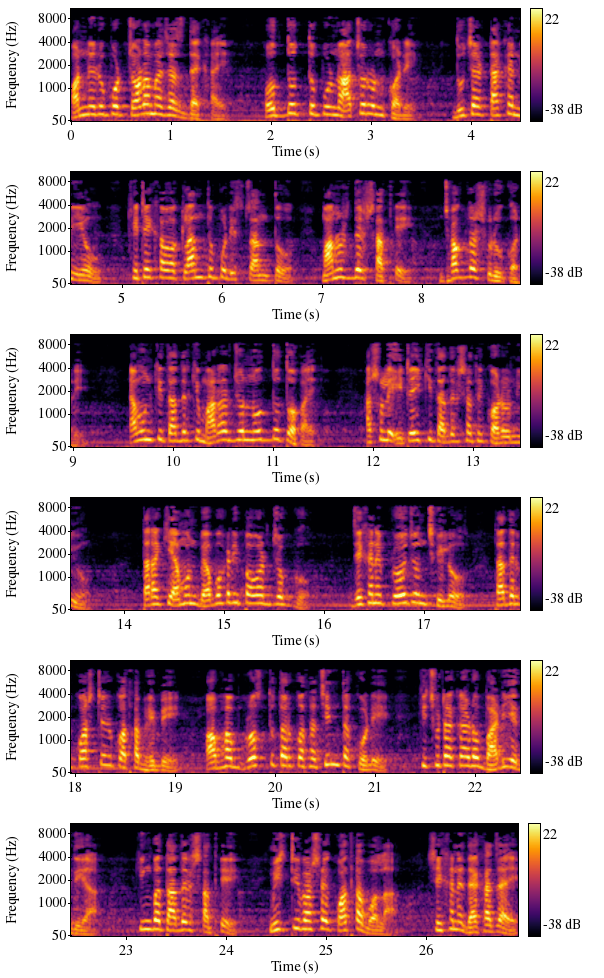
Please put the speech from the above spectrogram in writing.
অন্যের উপর চড়া মেজাজ দেখায়, ঔদ্ধত্যপূর্ণ আচরণ করে। দু চার টাকা নিয়েও খেটে খাওয়া ক্লান্ত পরিশ্রান্ত মানুষদের সাথে ঝগড়া শুরু করে। এমনকি তাদেরকে মারার জন্য উদ্যত হয়। আসলে এটাই কি তাদের সাথে করণীয়? তারা কি এমন ব্যবহারই পাওয়ার যোগ্য? যেখানে প্রয়োজন ছিল, তাদের কষ্টের কথা ভেবে, অভাবগ্রস্ততার কথা চিন্তা করে কিছু টাকা আরও বাড়িয়ে দেয়া, কিংবা তাদের সাথে মিষ্টি ভাষায় কথা বলা, সেখানে দেখা যায়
